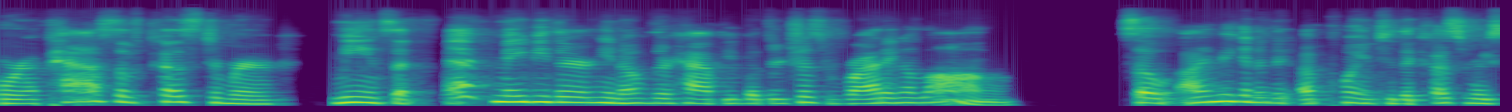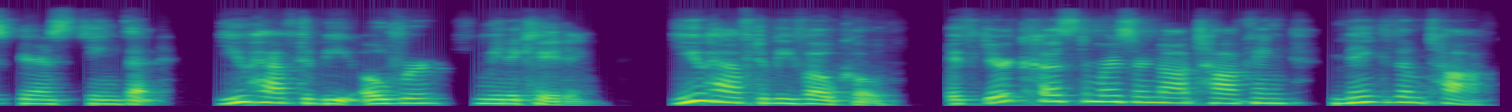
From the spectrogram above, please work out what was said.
or a passive customer means that eh, maybe they're you know they're happy but they're just riding along. So i make it a point to the customer experience team that you have to be over communicating. You have to be vocal. If your customers are not talking make them talk.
